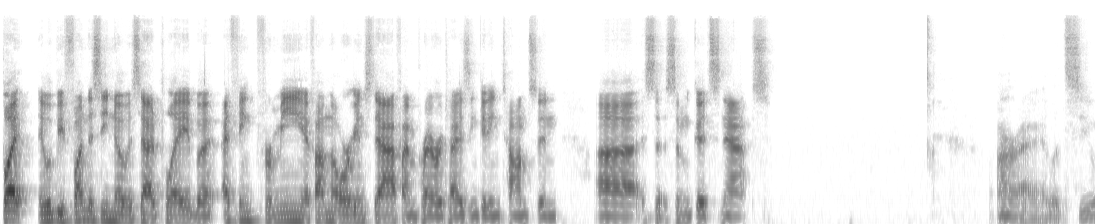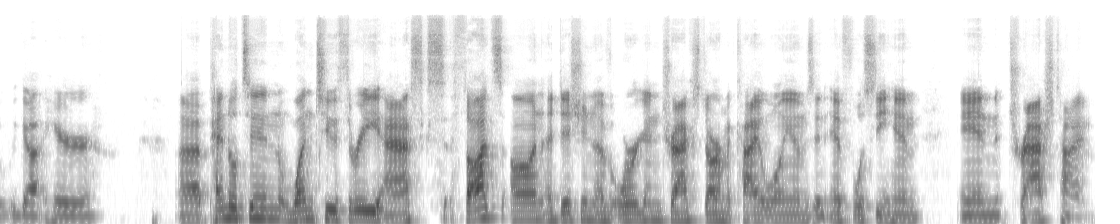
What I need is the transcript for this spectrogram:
but it would be fun to see Novosad play. But I think for me, if I'm the Oregon staff, I'm prioritizing getting Thompson uh, some good snaps. All right, let's see what we got here. Uh, Pendleton one two three asks thoughts on addition of Oregon track star Makai Williams and if we'll see him in trash time.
